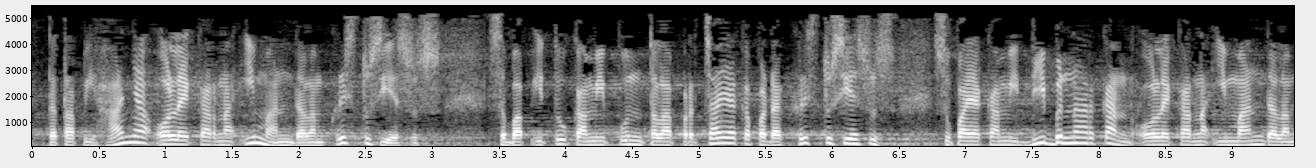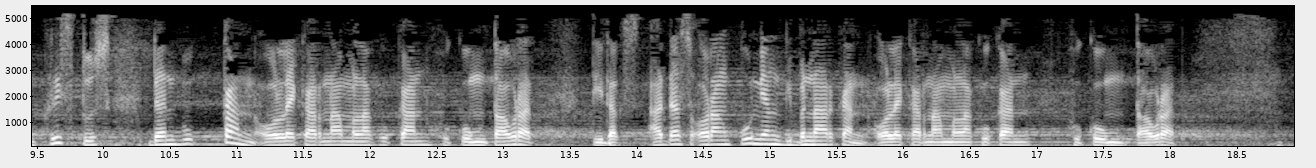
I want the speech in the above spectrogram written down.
tetapi hanya oleh karena iman dalam Kristus Yesus. Sebab itu kami pun telah percaya kepada Kristus Yesus supaya kami dibenarkan oleh karena iman dalam Kristus dan bukan oleh karena melakukan hukum Taurat. Tidak ada seorang pun yang dibenarkan oleh karena melakukan hukum Taurat.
